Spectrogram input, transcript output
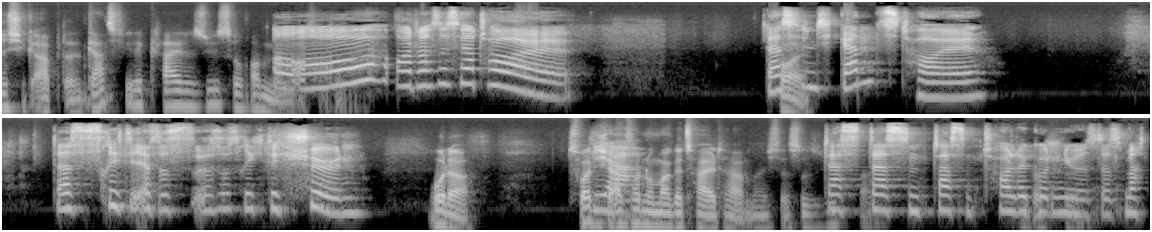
richtig ab. Da sind ganz viele kleine, süße Robben. oh, oh, das ist ja toll. Das finde ich ganz toll. Das ist richtig, es ist, es ist richtig schön. Oder? Das wollte ich Ja. einfach nur mal geteilt haben, ich das so Das, das, sind, das sind tolle Good schön. News. Das macht,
